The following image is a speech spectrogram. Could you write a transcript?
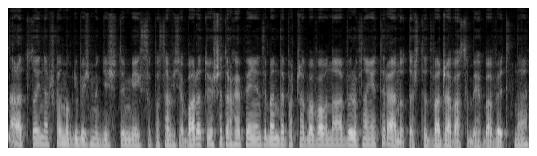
No ale tutaj na przykład moglibyśmy gdzieś w tym miejscu postawić oborę, tu jeszcze trochę pieniędzy będę potrzebował na wyrównanie terenu, też te dwa drzewa sobie chyba wytnę.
